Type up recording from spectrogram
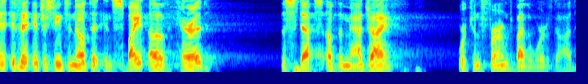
And isn't it interesting to note that in spite of Herod, the steps of the Magi were confirmed by the Word of God?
